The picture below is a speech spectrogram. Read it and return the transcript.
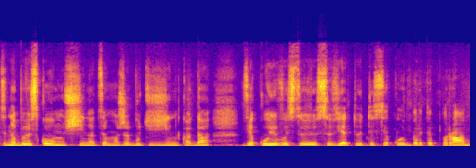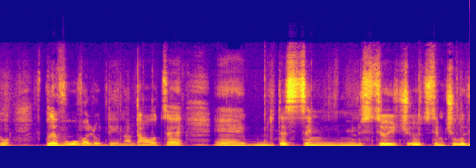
Це не обов'язково мужчина, це може бути жінка, да? з якою ви совєтуєтесь, з якою берете пораду, впливова людина. Да? Оце е, будете з цим, з цим чоловіком.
